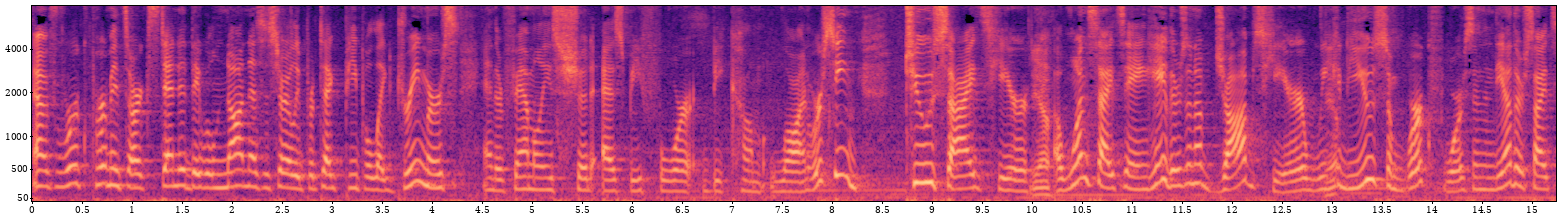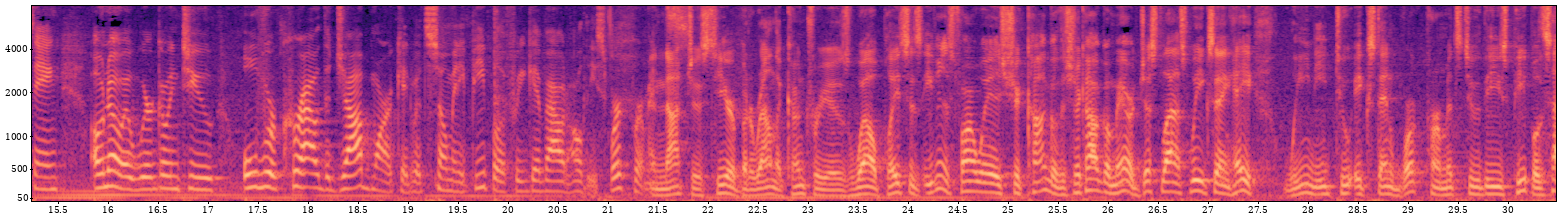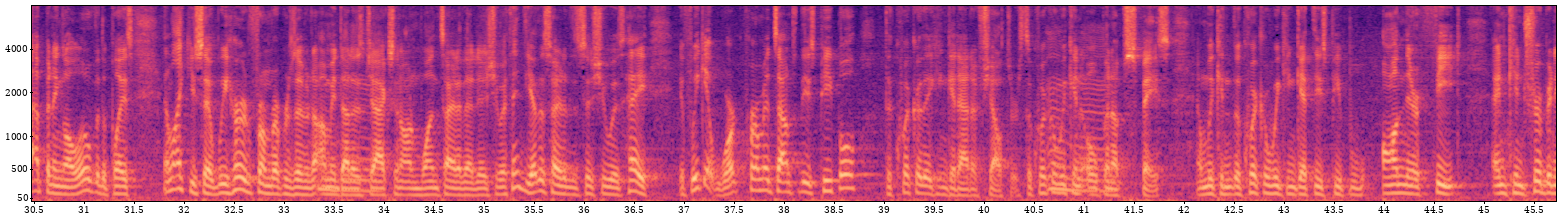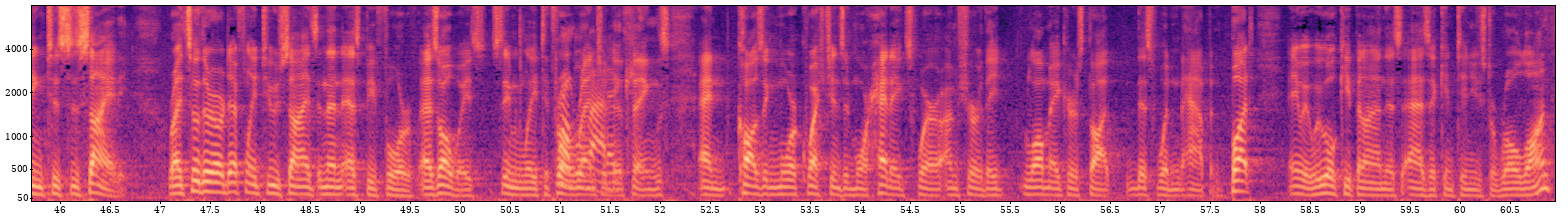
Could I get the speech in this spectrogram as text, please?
Now, if work permits are extended, they will not necessarily protect people like dreamers and their families should SB 4 become law. And we're seeing two sides here. Yeah. Uh, one side saying, hey, there's enough jobs here. We yep. could use some workforce. And then the other side saying, oh no, we're going to overcrowd the job market with so many people if we give out all these work permits. And not just here, but around the country as well. Places even as far away as Chicago. The Chicago mayor just last week saying, hey, we need to extend work permits to these people. It's happening all over the place. And like you said, we heard from Representative mm -hmm. Jackson on one side of that issue. I think the other side of this issue is, hey, if we get work permits out to these people, the quicker they can get out of shelters, the quicker mm -hmm. we can open mm-hmm. up space, and we can the quicker we can get these people on their feet and contributing to society. Right, so there are definitely two sides, and then SB4, as always, seemingly to throw a wrench into things and causing more questions and more headaches where I'm sure they lawmakers thought this wouldn't happen. But anyway, we will keep an eye on this as it continues to roll on.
